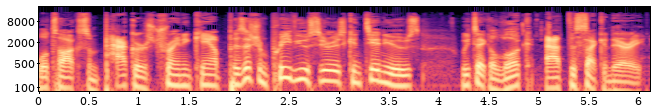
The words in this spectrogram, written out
we'll talk some Packers training camp. Position preview series continues. We take a look at the secondary.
